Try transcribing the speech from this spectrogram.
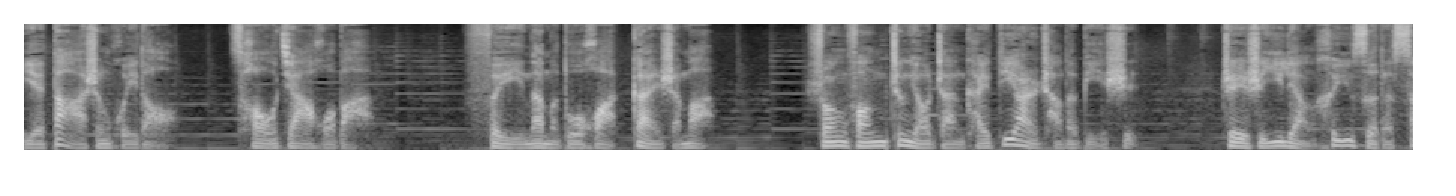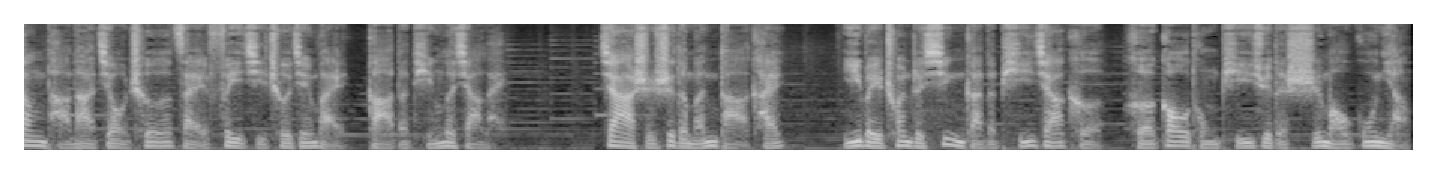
也大声回道：“操家伙吧，费那么多话干什么？”双方正要展开第二场的比试，这时一辆黑色的桑塔纳轿车在废弃车间外嘎的停了下来。驾驶室的门打开，一位穿着性感的皮夹克和高筒皮靴的时髦姑娘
